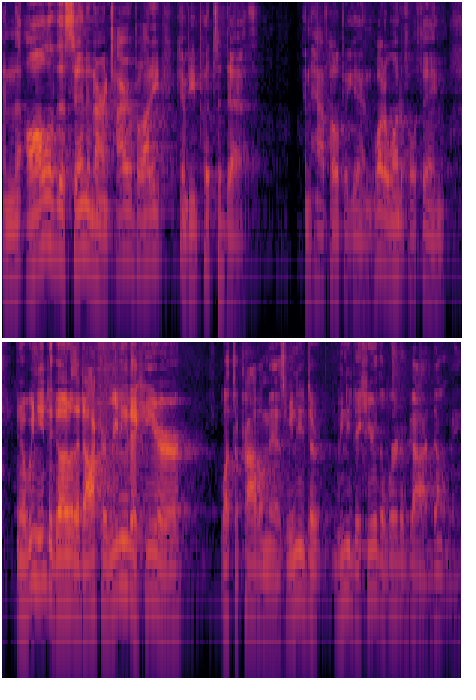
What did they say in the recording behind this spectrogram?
and all of the sin in our entire body can be put to death and have hope again. What a wonderful thing. You know, we need to go to the doctor. We need to hear what the problem is. We need to, we need to hear the word of God, don't we?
